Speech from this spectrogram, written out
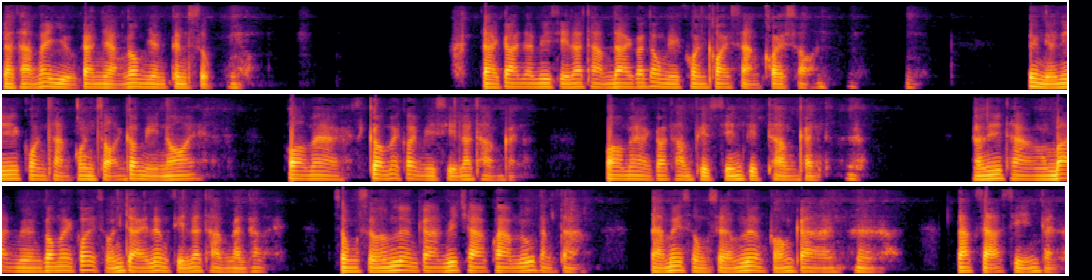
จะทำให้อยู่กันอย่างร่มเย็นเป็นสุข แต่การจะมีศีลธรรมได้ก็ต้องมีคนคอยสั่งคอยสอน ซึ่งเดี๋ยวนี้คนสั่งคนสอนก็มีน้อย พ่อแม่ก็ไม่ค่อยมีศีลธรรมกัน พ่อแม่ก็ทำผิดศีลผิดธรรมกันอันนี้ทางบ้านเมืองก็ไม่ค่อยสนใจเรื่องศีลธรรมกันเท่าไหร่ ส่งเสริมเรื่องการวิชาความรู้ต่างๆ แต่ไม่ส่งเสริมเรื่องของการรักษาศีลกัน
